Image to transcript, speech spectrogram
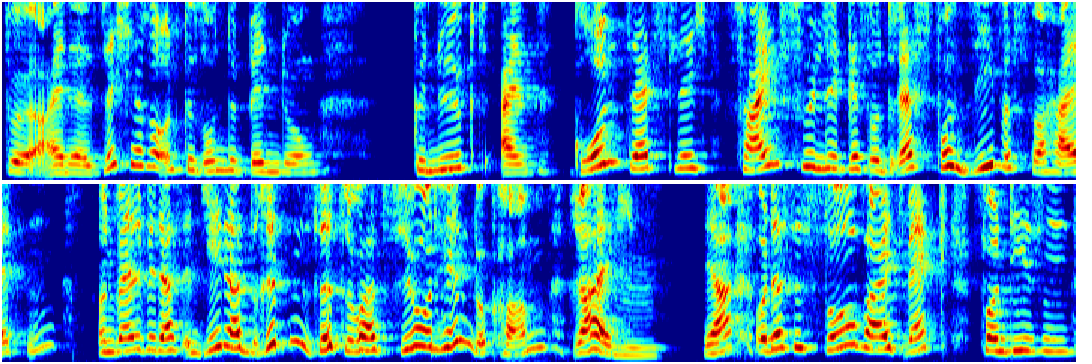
für eine sichere und gesunde Bindung genügt ein grundsätzlich feinfühliges und responsives Verhalten. Und wenn wir das in jeder dritten Situation hinbekommen, reicht's. Mhm. Ja, und das ist so weit weg von diesen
